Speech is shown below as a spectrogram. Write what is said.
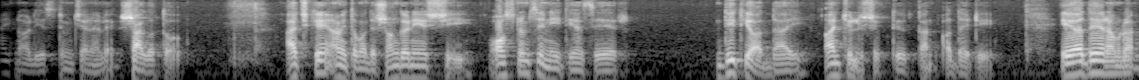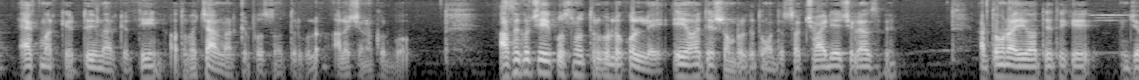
নলেজ স্টেম চ্যানেলে স্বাগত। আজকে আমি তোমাদের সঙ্গে নিয়ে এসেছি অষ্টম শ্রেণি ইতিহাসের দ্বিতীয় অধ্যায়, আঞ্চলিক শক্তি উত্থান অধ্যায়টি। এই অধ্যায়ের আমরা এক মার্কের, দুই মার্কের, তিন অথবা চার মার্কের প্রশ্ন উত্তরগুলো আলোচনা করব। আশা করছি এই প্রশ্ন উত্তরগুলো করলে এই অধ্যায় সম্পর্কে তোমাদের স্বচ্ছ আইডিয়া চলে আসবে। আর তোমরা এই অধ্যায় থেকে যে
